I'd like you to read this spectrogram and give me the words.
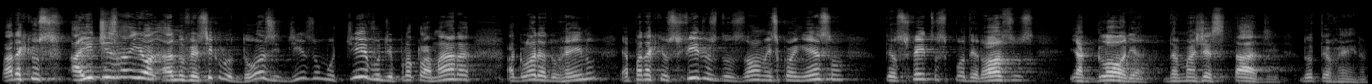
para que os. Aí diz no versículo 12, diz o motivo de proclamar a, a glória do reino é para que os filhos dos homens conheçam teus feitos poderosos e a glória da majestade do teu reino.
